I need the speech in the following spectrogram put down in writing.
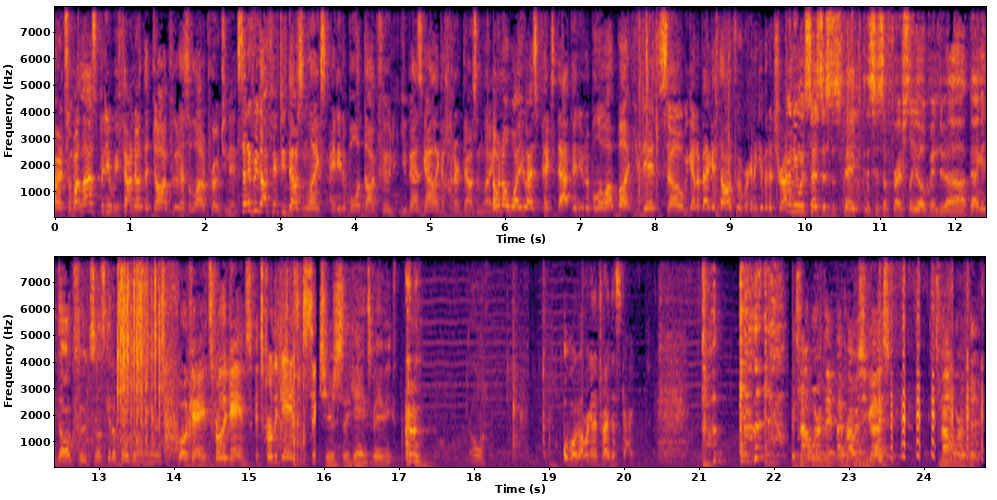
Alright, so my last video, we found out that dog food has a lot of protein in it. Instead if we got 15,000 likes, I need a bowl of dog food. You guys got like 100,000 likes. I don't know why you guys picked that video to blow up, but you did. So we got a bag of dog food. We're gonna give it a try. If anyone says this is fake, this is a freshly opened uh, bag of dog food, so let's get a bowl going here. Okay, it's for the gains. It's for the gains. Six Cheers to the gains, baby. Oh, oh my god, we're gonna try this guy. it's not worth it. I promise you guys. it's not worth it.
